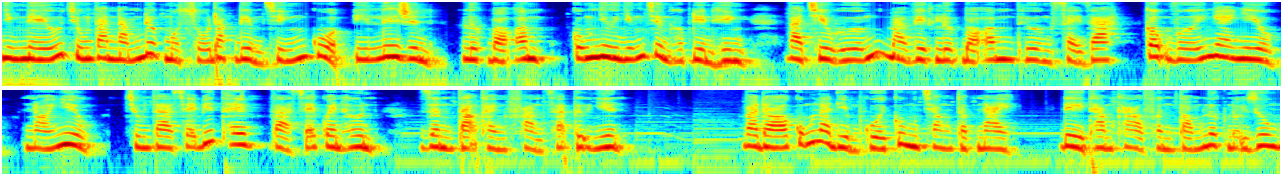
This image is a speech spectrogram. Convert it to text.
nhưng nếu chúng ta nắm được một số đặc điểm chính của elision, lược bỏ âm, cũng như những trường hợp điển hình và chiều hướng mà việc lược bỏ âm thường xảy ra, cộng với nghe nhiều, nói nhiều, chúng ta sẽ biết thêm và sẽ quen hơn, dần tạo thành phản xạ tự nhiên. Và đó cũng là điểm cuối cùng trong tập này. Để tham khảo phần tóm lược nội dung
